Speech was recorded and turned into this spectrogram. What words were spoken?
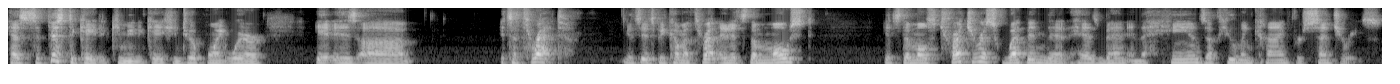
has sophisticated communication to a point where it is uh, it's a threat. It's it's become a threat, and it's the most it's the most treacherous weapon that has been in the hands of humankind for centuries.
